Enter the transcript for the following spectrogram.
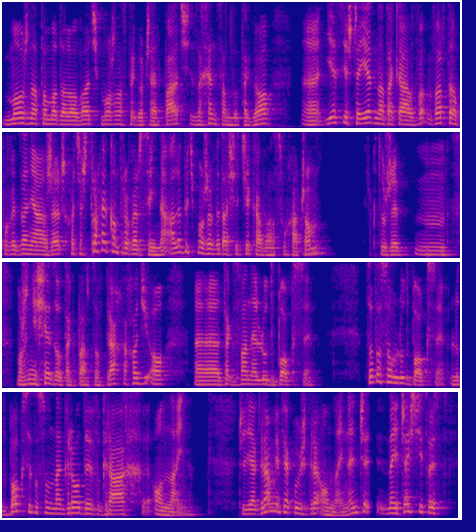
można to modelować, można z tego czerpać. Zachęcam do tego. E, jest jeszcze jedna taka warta opowiedzenia rzecz, chociaż trochę kontrowersyjna, ale być może wyda się ciekawa słuchaczom, którzy mm, może nie siedzą tak bardzo w grach, a chodzi o tak zwane lootboxy. Co to są lootboxy? Lootboxy to są nagrody w grach online. Czyli jak gramy w jakąś grę online, najczęściej to jest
